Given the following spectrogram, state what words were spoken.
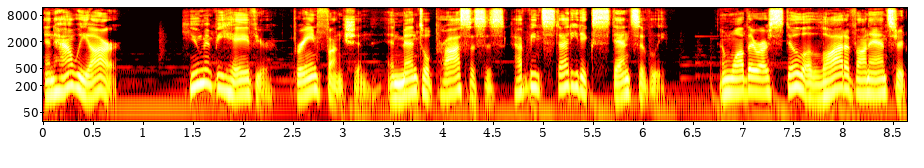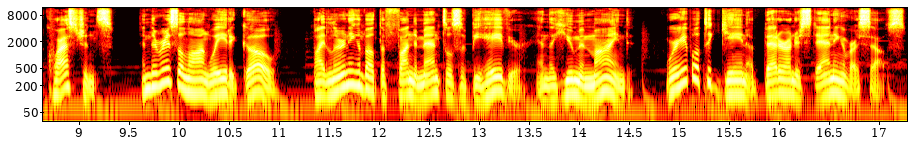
and how we are. Human behavior, brain function, and mental processes have been studied extensively. And while there are still a lot of unanswered questions, and there is a long way to go, by learning about the fundamentals of behavior and the human mind, we're able to gain a better understanding of ourselves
